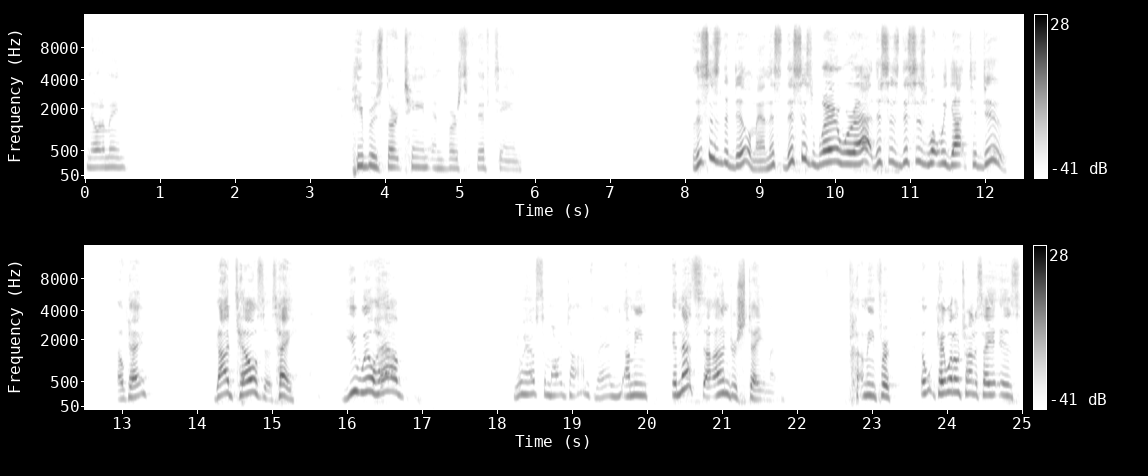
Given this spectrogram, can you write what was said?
You know what I mean? Hebrews 13 and verse 15. This is the deal, man. This, this is where we're at. This is, this is what we got to do. Okay? God tells us, hey, you will have you'll have some hard times, man. I mean, and that's the understatement. I mean, for okay, what I'm trying to say is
